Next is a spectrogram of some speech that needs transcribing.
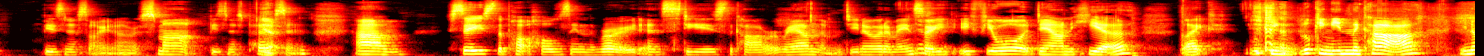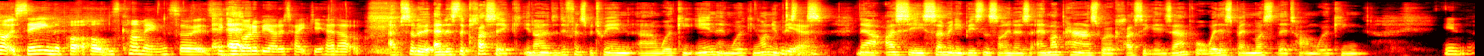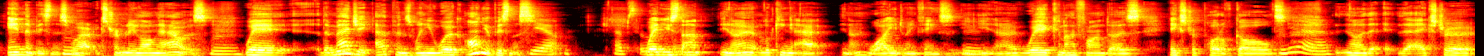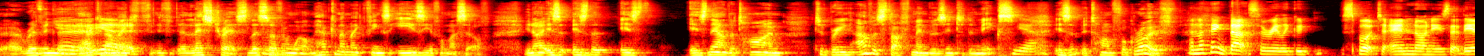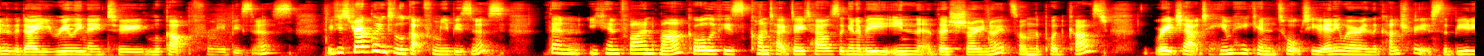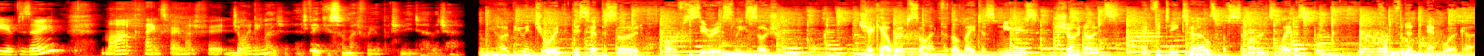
business owner, a smart business Yeah. person, um, sees the potholes in the road and steers the car around them. Do you know what I mean? So if you're down here like looking looking in the car, you're not seeing the potholes coming. So it's, you've got to be able to take your head up. Absolutely, and it's the classic. You know, the difference between uh, working in and working on your business. Now, I see so many business owners, and my parents were a classic example where they spend most of their time working In in the business, where extremely long hours. Where the magic happens when you work on your business. yeah, absolutely. when you start you know looking at you know why you're doing things you, Mm. you know where can i find those extra pot of gold yeah, you know the, the extra uh, revenue Uh, how can yeah. Mm. i make f- less stress less overwhelm how can i make things easier for myself you know is is the is is now the time to bring other staff members into the mix yeah. is it the time for growth And I think that's a really good spot to end on is at the end of the day, you really need to look up from your business. If you're struggling to look up from your business, then you can find Mark. All of his contact details are going to be in the show notes on the podcast. Reach out to him. He can talk to you anywhere in the country. It's the beauty of Zoom. Mark, thanks very much for joining my pleasure thank you so much for the opportunity to have a chat hope you enjoyed this episode of Seriously Social. Check our website for the latest news, show notes, and for details of Simone's latest book, Confident Networker.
